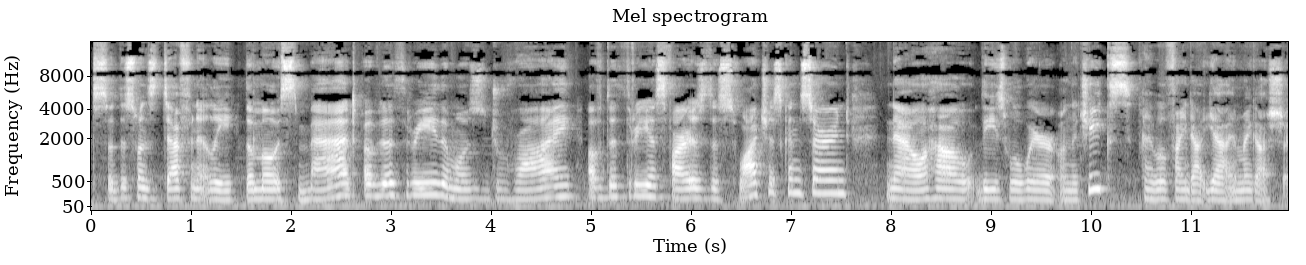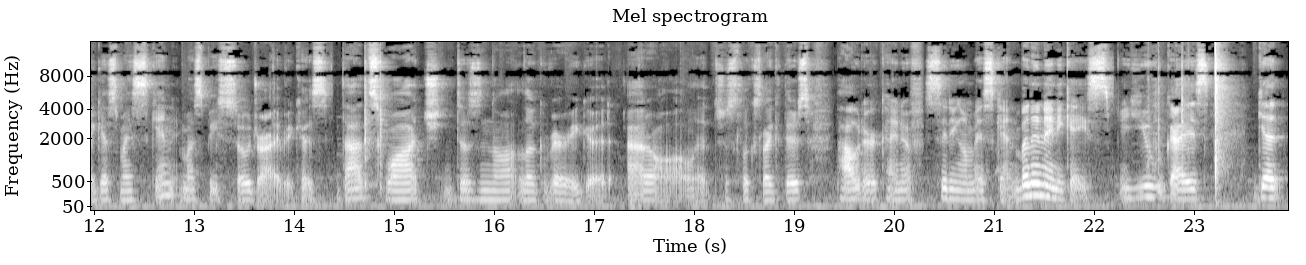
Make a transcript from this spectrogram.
So this one's definitely the most matte of the three, the most dry of the three as far as the swatch is concerned. Now, how these will wear on the cheeks, I will find out. Yeah, and my gosh, I guess my skin must be so dry because that swatch does not look very good at all. It just looks like there's powder kind of sitting on my skin. But in any case, you guys get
